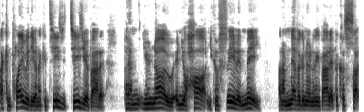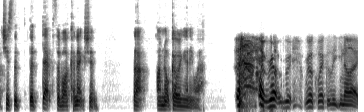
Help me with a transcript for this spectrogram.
I can play with you and I can tease tease you about it, but um, you know in your heart, you can feel in me that I'm never going to do anything about it because such is the, the depth of our connection that I'm not going anywhere. real, real, real quickly, you know,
